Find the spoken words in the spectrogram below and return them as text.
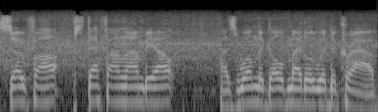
so far, Stephane Lambiel has won the gold medal with the crowd.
